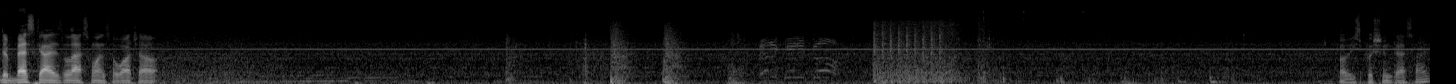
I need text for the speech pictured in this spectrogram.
The best guy is the last one, so watch out. He's pushing that side.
